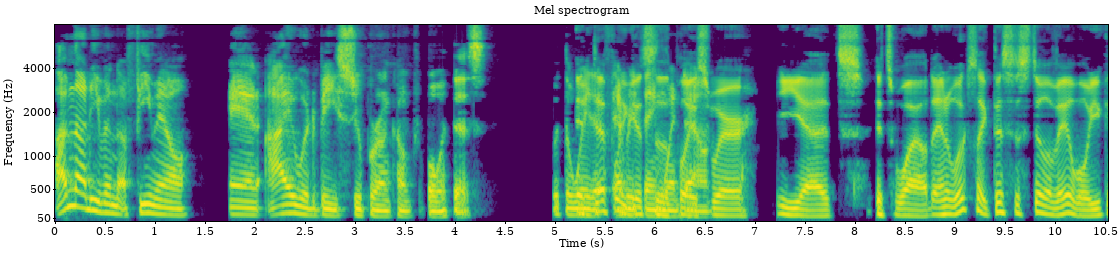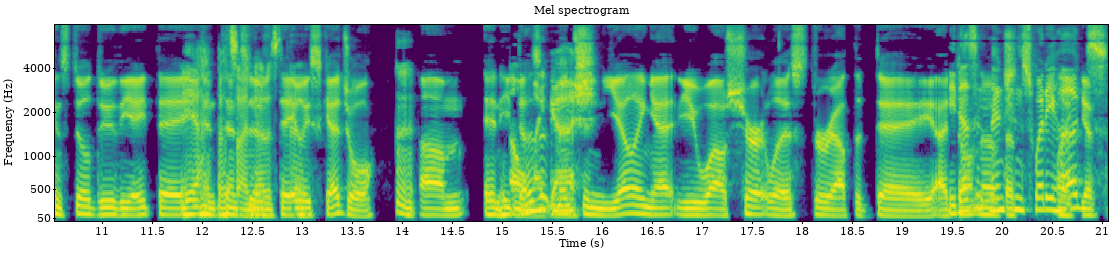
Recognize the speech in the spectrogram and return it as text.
I'm not even a female, and I would be super uncomfortable with this, with the way it that definitely gets to the went place down. where yeah it's it's wild and it looks like this is still available you can still do the eight day Yeah, that's what I intensive noticed, too. daily schedule um and he Oh doesn't mention yelling at you while shirtless throughout the day i he don't doesn't know if mention sweaty like, you hugs.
